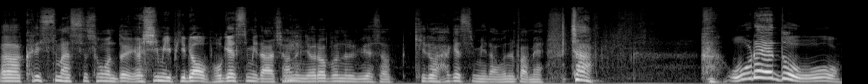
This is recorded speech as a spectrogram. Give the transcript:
어, 크리스마스 소원도 열심히 빌어 보겠습니다. 저는 네. 여러분을 위해서 기도하겠습니다. 오늘 밤에. 자. 올해도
